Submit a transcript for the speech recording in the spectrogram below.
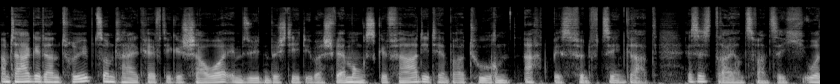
Am Tage dann trüb, zum Teil kräftige Schauer. Im Süden besteht Überschwemmungsgefahr. Die Temperaturen 8 bis 15 Grad. Es ist 23.03 Uhr.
